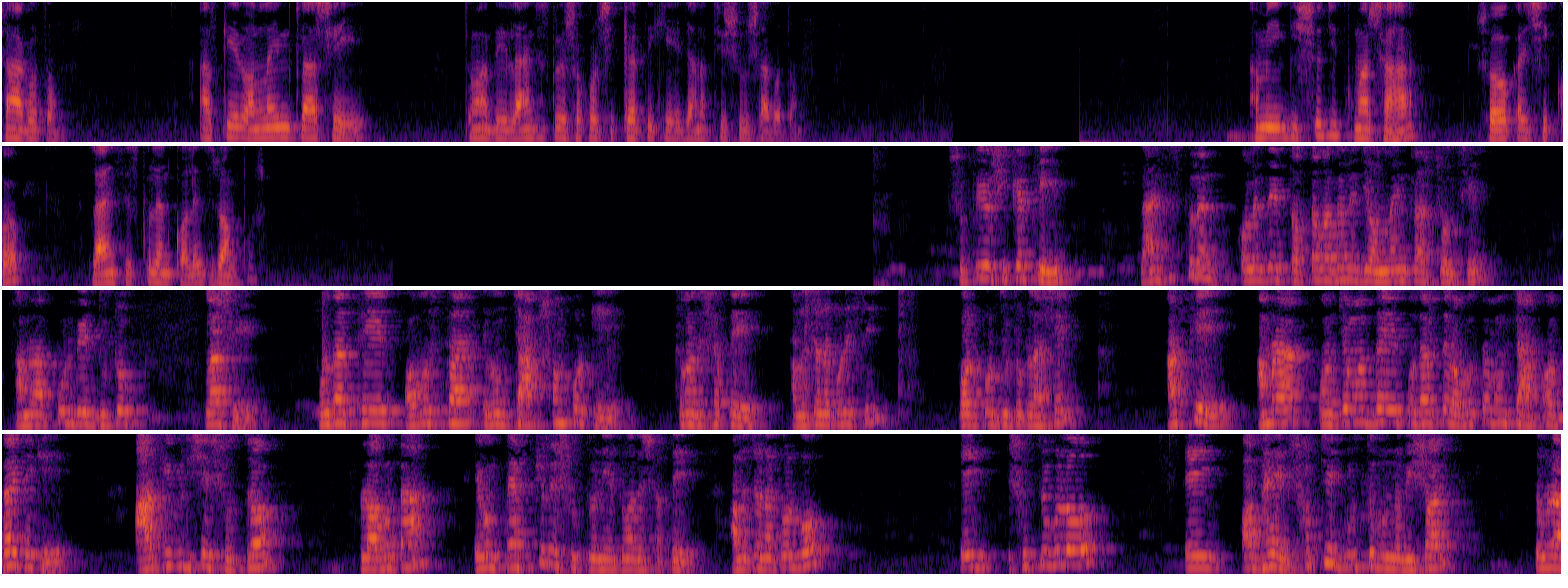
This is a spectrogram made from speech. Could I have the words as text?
স্বাগতম। আজকের অনলাইন ক্লাসে তোমাদের লায়ন্স স্কুলের সকল শিক্ষার্থীকে জানাচ্ছি সুস্বাগতম। আমি বিশ্বজিৎ কুমার সাহা, সহকারী শিক্ষক Lions school and college Rangpur. সুপ্রিয় শিক্ষার্থী লায়ন্স স্কুল অ্যান্ড কলেজের তত্ত্বাবধানে যে অনলাইন ক্লাস চলছে, আমরা পূর্বের দুটো ক্লাসে পদার্থের অবস্থা এবং চাপ সম্পর্কে তোমাদের সাথে আলোচনা করেছি, পরপর দুটো ক্লাসে আজকে আমরা পঞ্চম অধ্যায়ে পদার্থের অবস্থা এবং চাপ অধ্যায় থেকে আর্কিমিডিসের সূত্র, প্লবতা এবং প্যাস্কেলের সূত্র নিয়ে তোমাদের সাথে আলোচনা করব। এই সূত্রগুলো এই অধ্যায়ের সবচেয়ে গুরুত্বপূর্ণ বিষয়, তোমরা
